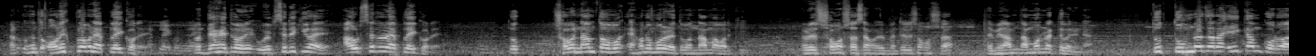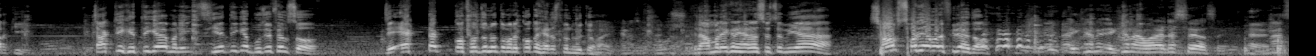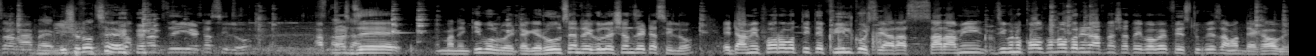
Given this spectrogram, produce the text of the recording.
আর ওখানে তো অনেক প্রবলেম অ্যাপ্লাই করে। তোমার দেখাইতে পারে ওয়েবসাইটে কি হয়? আউটসাইডেরও অ্যাপ্লাই করে। তো সবার নাম তো আমার এখনও মনে নেই তোমার নাম আমার কি? সমস্যা আছে আমার মেন্টালি সমস্যা আমি নাম নাম মনে রাখতে পারি না। তো তোমরা যারা এই কাম করো আর কি চাকরি ক্ষেত্রে গিয়ে মানে সিএ থেকে বুঝে ফেলছো যে একটা কথার জন্য তোমার কত হ্যারাসমেন্ট হইতে হয়। তাহলে আমার এখানে হ্যারাস হয়েছে মিয়া। সব সরি আমার ফিরে দাও। এখানে এখানে আমার একটা সে আছে। হ্যাঁ। ভাই বিষয়টা হচ্ছে আপনার যে ইয়েটা ছিল আপনার যে মানে কি বলব এটাকে রুলস এন্ড রেগুলেশন যেটা ছিল এটা আমি পরবর্তীতে ফিল করছি। আর আর স্যার আমি জীবনে কল্পনাও করি না আপনার সাথে এভাবে ফেস টু ফেস আমার দেখা হবে।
